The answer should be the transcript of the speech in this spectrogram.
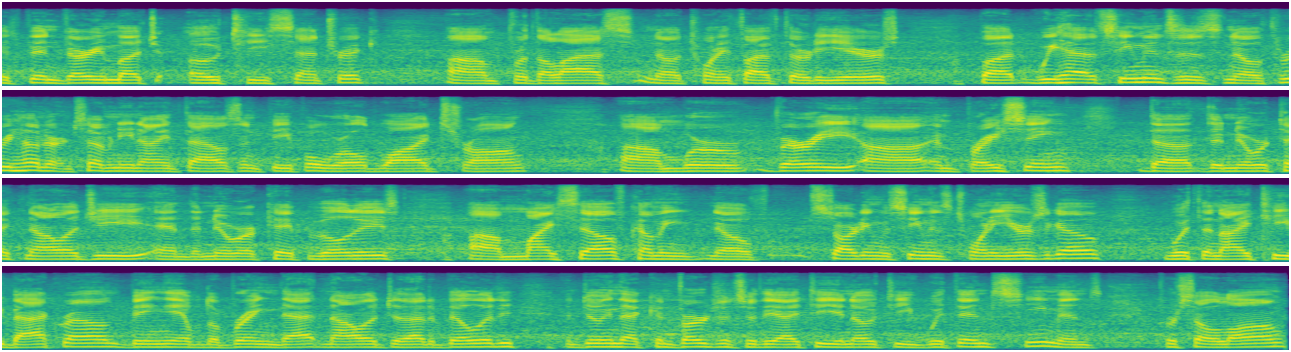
it's been very much OT centric um, for the last you know, 25, 30 years. But we have, Siemens is you know, 379,000 people worldwide strong. Um, we're very uh, embracing the, the newer technology and the newer capabilities. Um, myself coming, you know, starting with Siemens 20 years ago with an IT background, being able to bring that knowledge, to that ability, and doing that convergence of the IT and OT within Siemens for so long,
